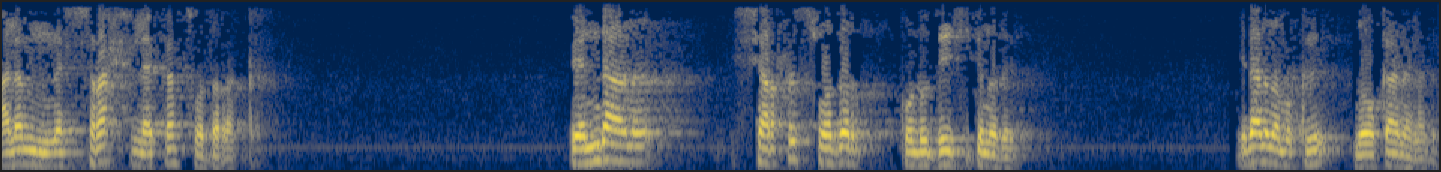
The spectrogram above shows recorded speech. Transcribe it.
അലം നഷ്റഹ് ലക സ്വദറക്. എന്താണ് ഷർഹ് സ്വദർ കൊണ്ട് ഉദ്ദേശിക്കുന്നത്? ഇതാണ് നമുക്ക് നോക്കാനുള്ളത്.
